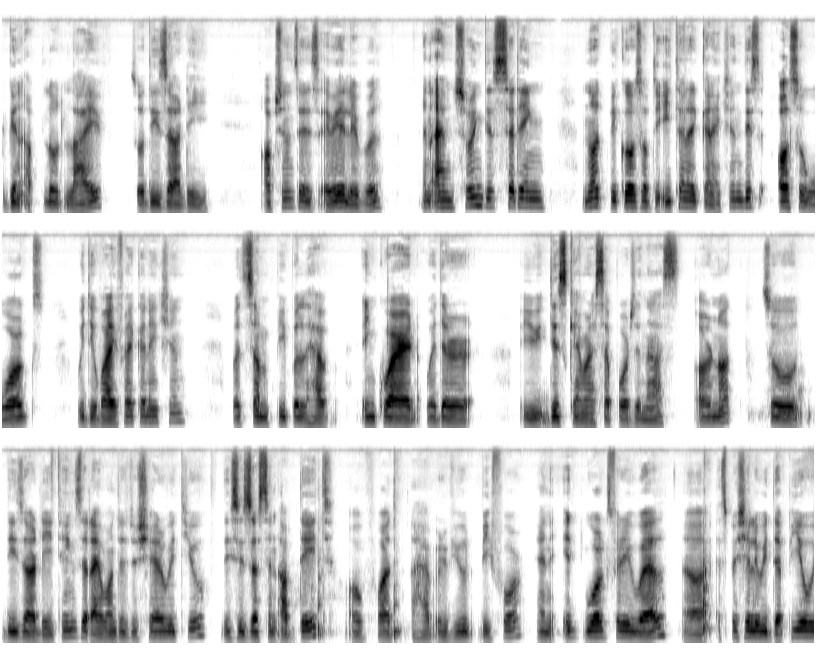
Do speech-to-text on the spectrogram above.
you can upload live. So these are the options that is available. And i'm showing this setting not because of the ethernet connection. This also works with the wi-fi connection but some people have inquired whether you, this camera supports the NAS or not. So these are the things that I wanted to share with you. This is just an update of what I have reviewed before and it works very well uh, especially with the PoE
